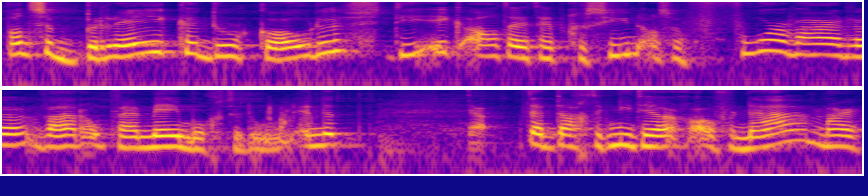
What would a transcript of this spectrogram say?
Want ze breken door codes die ik altijd heb gezien als een voorwaarde waarop wij mee mochten doen. En dat, ja. daar dacht ik niet heel erg over na. Maar...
